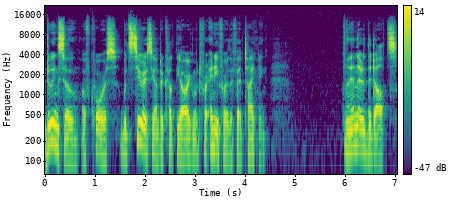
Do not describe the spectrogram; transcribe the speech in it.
Doing so, of course, would seriously undercut the argument for any further Fed tightening. And then there are the dots.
